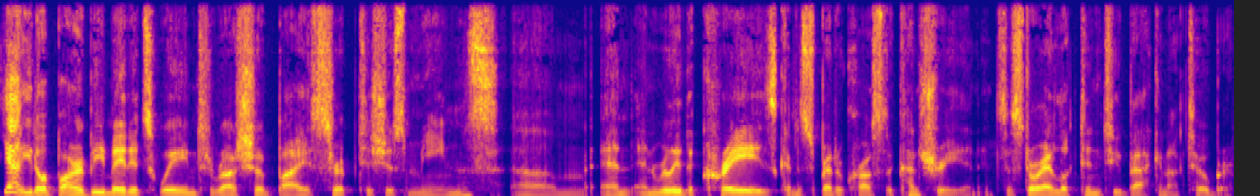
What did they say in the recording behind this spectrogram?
Yeah, you know, Barbie made its way into Russia by surreptitious means, um, and and really the craze kind of spread across the country. And it's a story I looked into back in October.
